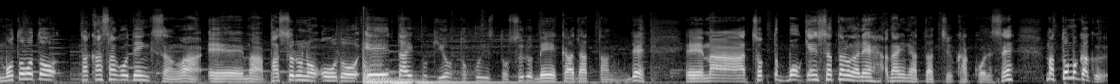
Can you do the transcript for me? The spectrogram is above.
もともと高砂電機さんは、えー、まあパストルの王道 A タイプ機を得意とするメーカーだったんで、えー、まあちょっと冒険しちゃったのがねあだになったっていう格好ですね。まあともかく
